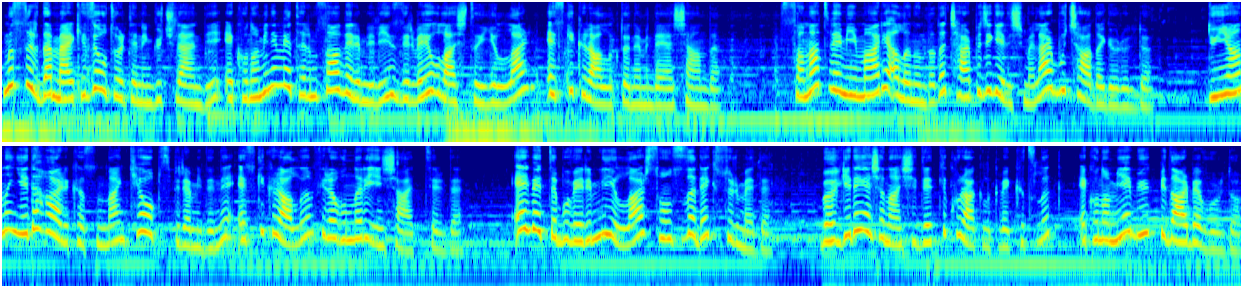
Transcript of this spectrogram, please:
Mısır'da merkezi otoritenin güçlendiği, ekonominin ve tarımsal verimliliğin zirveye ulaştığı yıllar eski krallık döneminde yaşandı. Sanat ve mimari alanında da çarpıcı gelişmeler bu çağda görüldü. Dünyanın yedi harikasından Keops piramidini eski krallığın firavunları inşa ettirdi. Elbette bu verimli yıllar sonsuza dek sürmedi. Bölgede yaşanan şiddetli kuraklık ve kıtlık ekonomiye büyük bir darbe vurdu.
